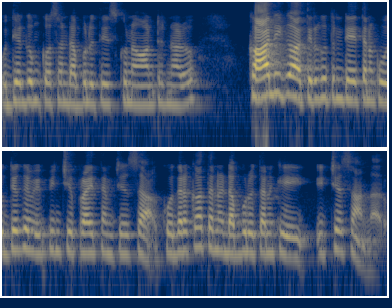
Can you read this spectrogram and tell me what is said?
ఉద్యోగం కోసం డబ్బులు తీసుకున్నా అంటున్నాడు. ఖాళీగా తిరుగుతుంటే తనకు ఉద్యోగం ఇప్పించే ప్రయత్నం చేశా. కుదరక తన డబ్బులు తనకి ఇచ్చేసా అన్నారు.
